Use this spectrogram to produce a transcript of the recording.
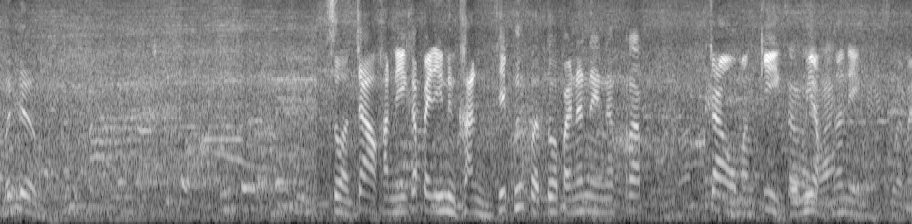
เหมือนเดิมส่วนเจ้าคันนี้ก็เป็นอีกหนึ่งคันที่เพิ่งเปิดตัวไปนั่นเองนะครับ เจ้ามังกี้โครเมียมนั่นเองสวยไหม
